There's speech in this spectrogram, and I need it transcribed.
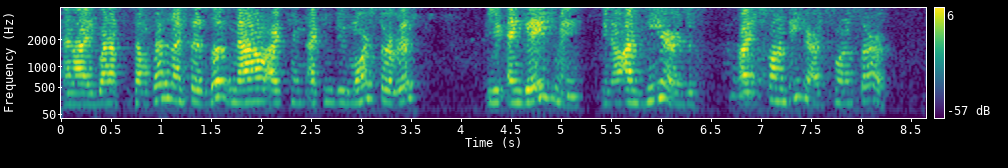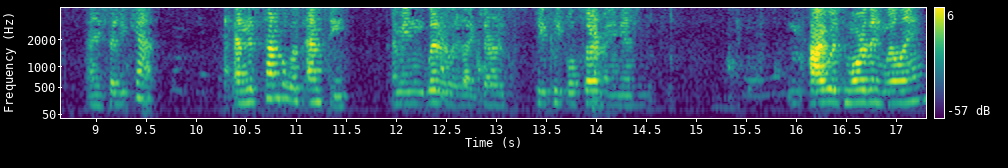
And I went up to temple president. I said, "Look, now I can I can do more service. You engage me. You know, I'm here. Just I just want to be here. I just want to serve." And he said, "You can't." And this temple was empty. I mean, literally, like there was few people serving, and I was more than willing.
